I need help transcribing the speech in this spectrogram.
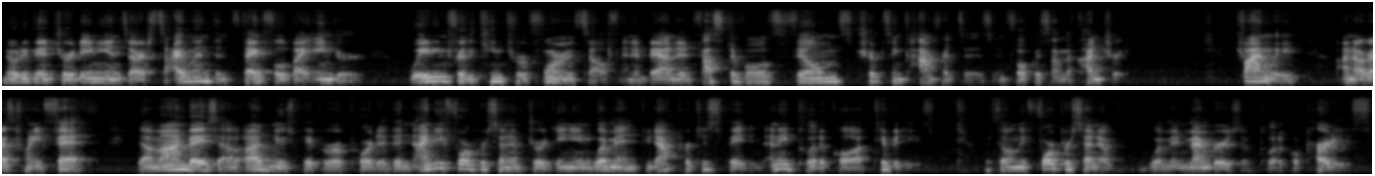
noting that Jordanians are silent and stifled by anger waiting for the king to reform himself and abandon festivals, films, trips, and conferences and focus on the country. Finally, on August 25th, the Amman based Al Ghad newspaper reported that 94% of Jordanian women do not participate in any political activities, with only 4% of women members of political parties.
